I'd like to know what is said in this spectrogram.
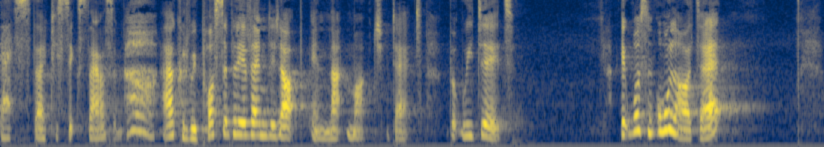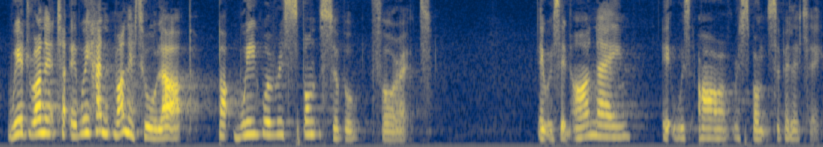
Yes, 36,000. How could we possibly have ended up in that much debt? But we did. It wasn't all our debt. We'd run it, we hadn't run it all up, but we were responsible for it. It was in our name, it was our responsibility.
